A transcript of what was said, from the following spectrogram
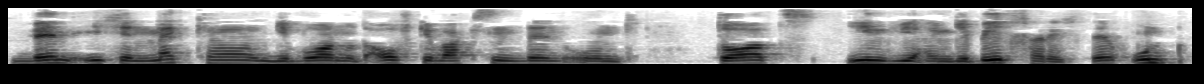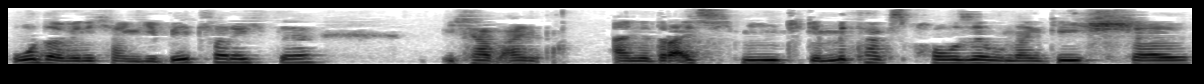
wenn ich in Mekka geboren und aufgewachsen bin und dort irgendwie ein Gebet verrichte und oder wenn ich ein Gebet verrichte, ich habe ein, eine 30-minütige Mittagspause und dann gehe ich schnell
